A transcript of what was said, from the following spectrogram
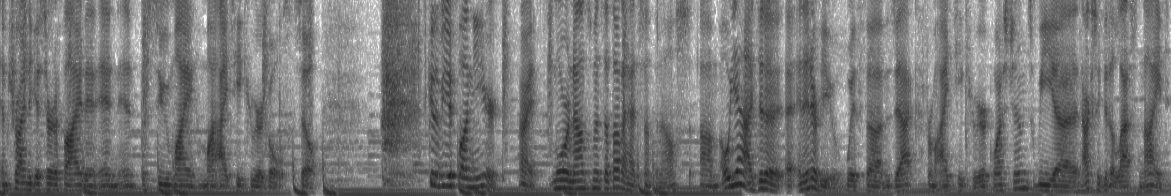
am trying to get certified and, and, and pursue my, my IT career goals. So it's gonna be a fun year. All right, more announcements. I thought I had something else. Um, oh yeah, I did a, an interview with uh, Zach from IT Career Questions. We uh, actually did it last night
